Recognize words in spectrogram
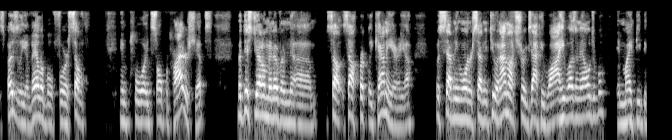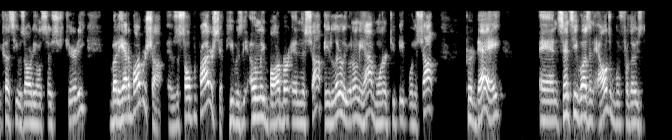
supposedly available for self-employed sole proprietorships. But this gentleman over in um, South, South Berkeley County area was 71 or 72, and I'm not sure exactly why he wasn't eligible. It might be because he was already on Social Security, but he had a barber shop. It was a sole proprietorship. He was the only barber in the shop. He literally would only have one or two people in the shop per day. And since he wasn't eligible for those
